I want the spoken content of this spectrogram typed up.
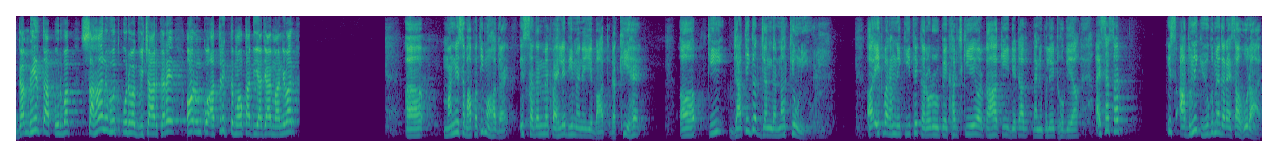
गंभीरता पूर्वक सहानुभूति पूर्वक विचार करे और उनको अतिरिक्त मौका दिया जाए मान्यवर। माननीय सभापति महोदय इस सदन में पहले भी मैंने ये बात रखी है आ, कि जातिगत जनगणना क्यों नहीं हो रही? एक बार हमने की थे, करोड़ों रुपए खर्च किए और कहा कि डेटा मैनिपुलेट हो गया। ऐसा सर, इस आधुनिक युग में अगर ऐसा हो रहा है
